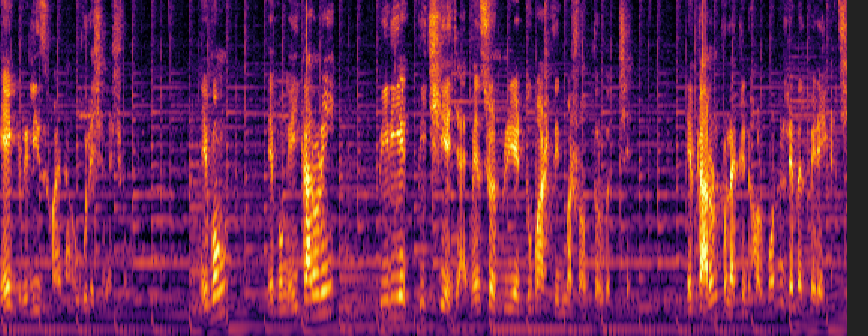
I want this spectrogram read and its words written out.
এগ রিলিজ হয় না ওভুলেশনের সময়। এবং এবং এই কারণেই পিরিয়ড পিছিয়ে যায়। মেনস্ট্রুয়াল পিরিয়ড দু মাস, তিন মাস অন্তর হচ্ছে। এর কারণ প্রোল্যাকটিন হরমোনের লেভেল বেড়ে গেছে।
